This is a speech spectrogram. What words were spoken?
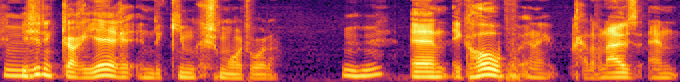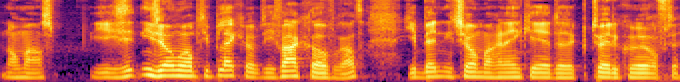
Mhm. Die ziet een carrière in de kiem gesmoord worden. Mhm. En ik hoop, en ik ga ervan uit... en nogmaals, je zit niet zomaar op die plek... we hebben het hier vaker over gehad. Je bent niet zomaar in één keer de tweede coureur... of de,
